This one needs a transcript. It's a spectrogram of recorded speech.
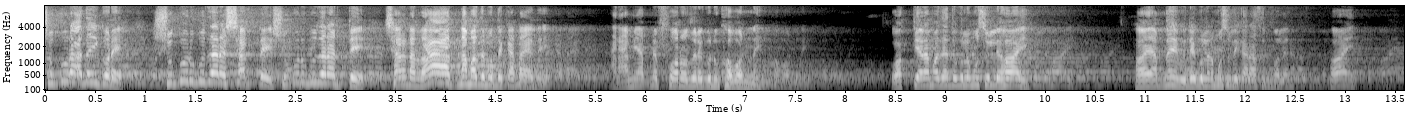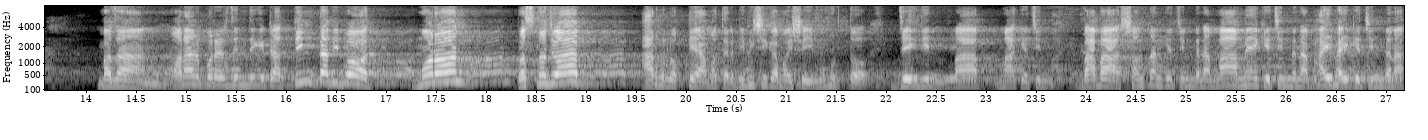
শুকুর আদায় করে, শুকুর গুজারের স্বার্থে শুকুর গুজারার্থে সারাটা রাত নামাজের মধ্যে কাটায় দেয়। আর আমি আপনি ফরজের কোনো খবর নাই। ওয়াক্তিয়ার নামাজ এতগুলো মুসল্লি হয়? হয়, আপনি রেগুলার মুসলি কার আছেন বলেন? হয়। বাজান মরার পরের জিন্দগিটা তিনটা বিপদ। মরণ, প্রশ্ন জবাব আর হলো কেয়ামতের বিভীষিকাময় সেই মুহূর্ত যেই দিন বাপ মাকে চিন বাবা সন্তানকে চিনবে না মা মেয়েকে চিনবে না ভাই ভাইকে চিনবে না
